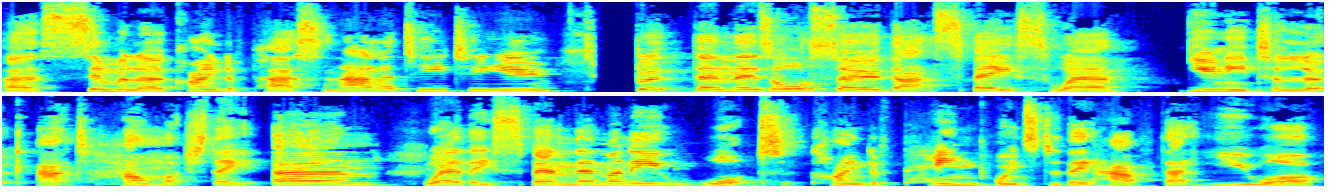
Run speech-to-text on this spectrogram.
a similar kind of personality to you. But then there's also that space where you need to look at how much they earn, where they spend their money, what kind of pain points do they have that you are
